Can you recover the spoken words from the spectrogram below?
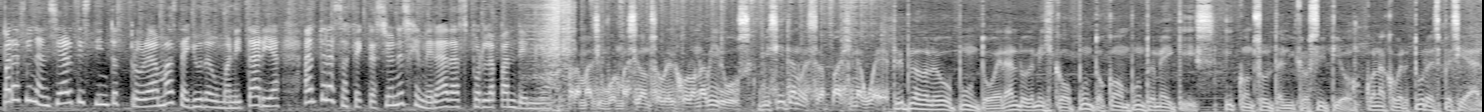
para financiar distintos programas de ayuda humanitaria ante las afectaciones generadas por la pandemia. Para más información sobre el coronavirus, visita nuestra página web www.heraldodemexico.com.mx y consulta el micrositio con la cobertura especial.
